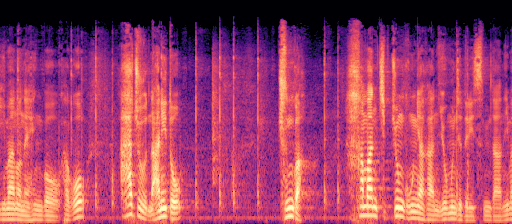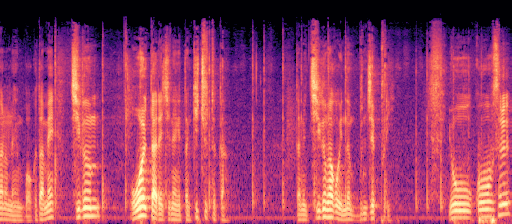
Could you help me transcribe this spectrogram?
2만 원에 행복하고 아주 난이도 중과 하만 집중 공략한 요 문제들이 있습니다. 2만 원의 행복. 그다음에 지금 5월 달에 진행했던 기출 특강. 그다음에 지금 하고 있는 문제풀이. 요것을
